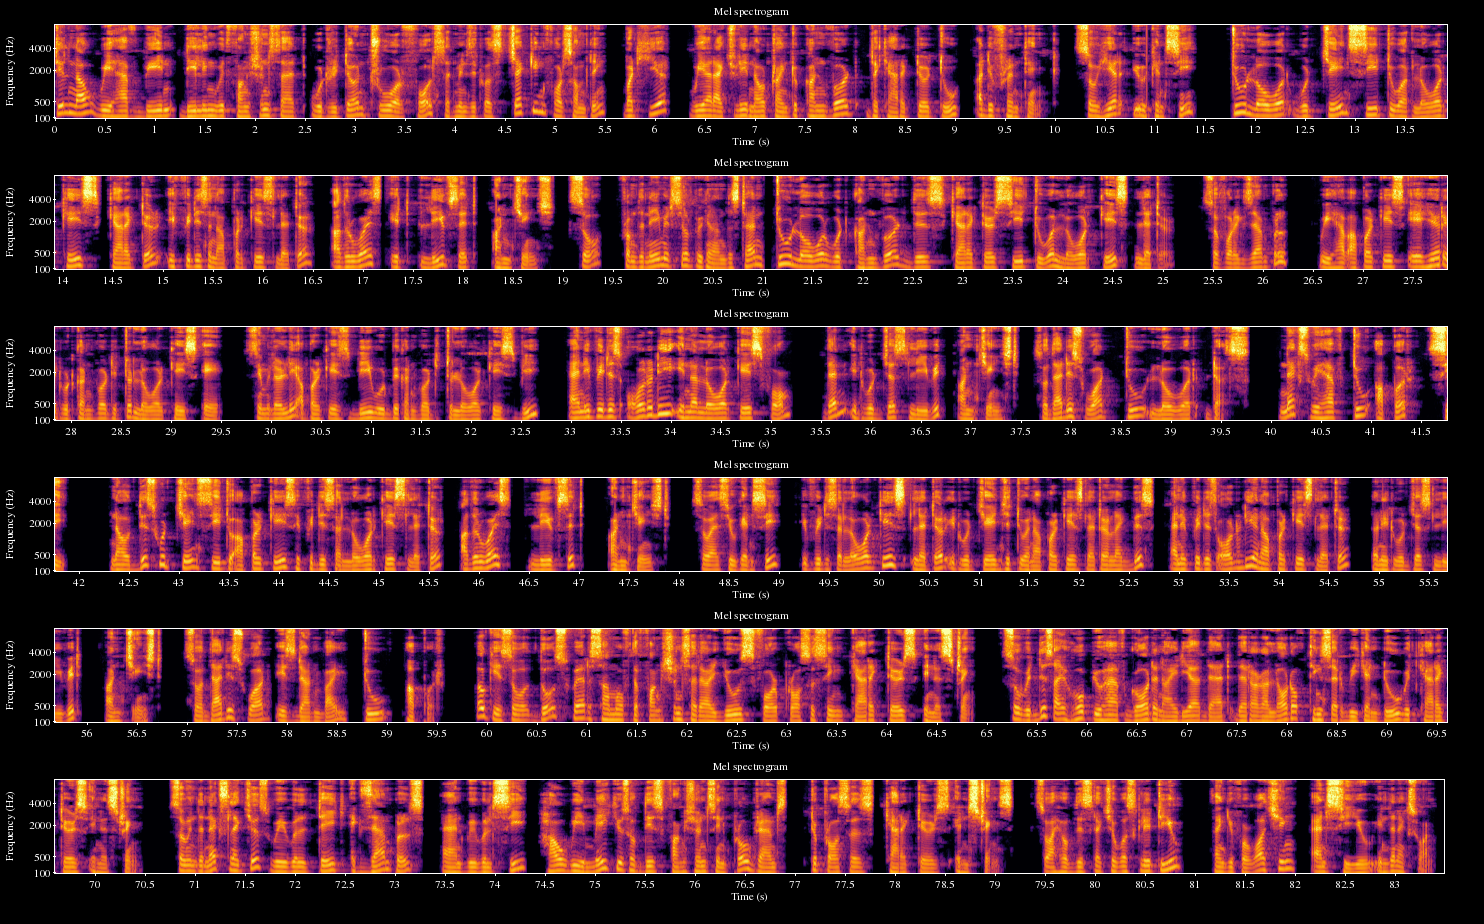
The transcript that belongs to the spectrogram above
Till now, we have been dealing with functions that would return true or false. That means it was checking for something. But here we are actually now trying to convert the character to a different thing. So here you can see to lower would change C to a lowercase character if it is an uppercase letter. Otherwise, it leaves it unchanged. So from the name itself, we can understand to lower would convert this character C to a lowercase letter. So for example, we have uppercase a here, it would convert it to lowercase a. Similarly, uppercase b would be converted to lowercase b. And if it is already in a lowercase form, then it would just leave it unchanged. So that is what to lower does. Next, we have to upper c. Now this would change c to uppercase if it is a lowercase letter. Otherwise, leaves it unchanged. So as you can see, if it is a lowercase letter, it would change it to an uppercase letter like this. And if it is already an uppercase letter, then it would just leave it unchanged. So that is what is done by to upper. Okay, so those were some of the functions that are used for processing characters in a string. So with this, I hope you have got an idea that there are a lot of things that we can do with characters in a string. So in the next lectures, we will take examples and we will see how we make use of these functions in programs to process characters in strings. So I hope this lecture was clear to you. Thank you for watching and see you in the next one.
